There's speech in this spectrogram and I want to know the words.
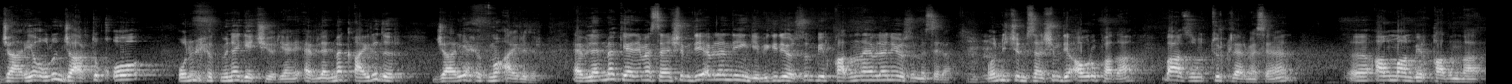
cariye olunca artık o onun hükmüne geçiyor. Yani evlenmek ayrıdır. Cariye hükmü ayrıdır. Evlenmek yani mesela şimdi evlendiğin gibi gidiyorsun bir kadınla evleniyorsun mesela. Onun için sen şimdi Avrupa'da bazı Türkler mesela e, Alman bir kadınla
